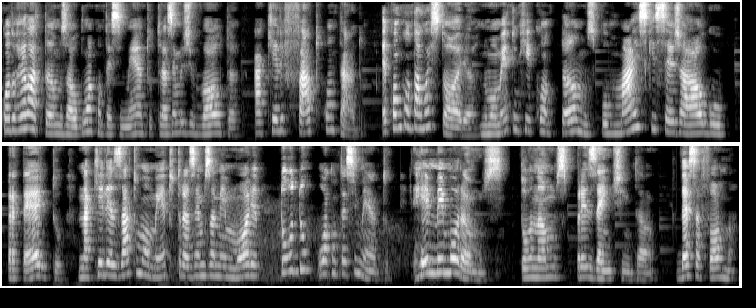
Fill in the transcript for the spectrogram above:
Quando relatamos algum acontecimento, trazemos de volta aquele fato contado. É como contar uma história. No momento em que contamos, por mais que seja algo pretérito, naquele exato momento trazemos à memória todo o acontecimento. Rememoramos, tornamos presente, então. Dessa forma,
